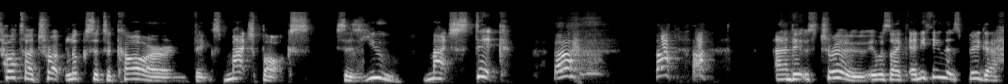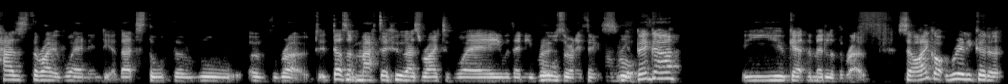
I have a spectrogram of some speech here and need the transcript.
Tata truck looks at a car and thinks matchbox. He says, "You matchstick," and it was true. It was like anything that's bigger has the right of way in India. That's the the rule of the road. It doesn't Okay. matter who has right of way with any Right. rules or anything. So you're bigger. You get the middle of the road. So I got really good at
